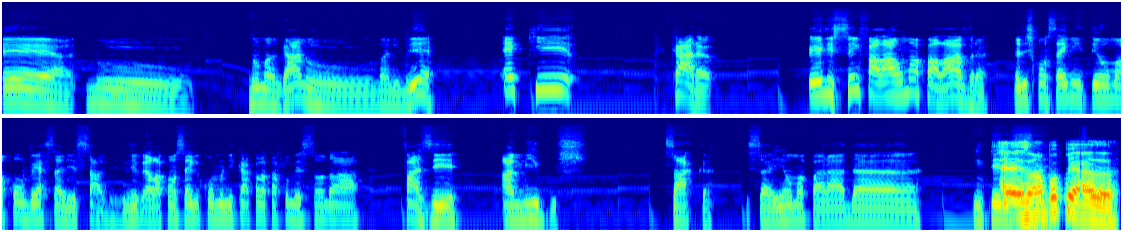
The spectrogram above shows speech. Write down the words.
é, no, no mangá, no, no anime, é que, cara, eles sem falar uma palavra, eles conseguem ter uma conversa ali, sabe? Ela consegue comunicar que ela tá começando a fazer amigos, saca? Isso aí é uma parada interessante. É, isso é uma boa piada.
